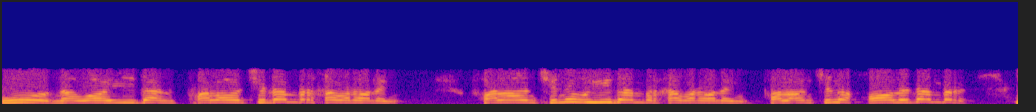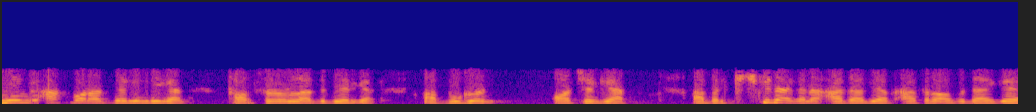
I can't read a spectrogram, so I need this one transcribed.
u navoiydan falonchidan bir xabar oling. Falonchini uyidan bir xabar oling. Falonchini holidan bir menga axborot bering degan topshiriqlarni bergan. A bugun ochiq gap. Bir kichkinagina adabiyot atrofidagi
